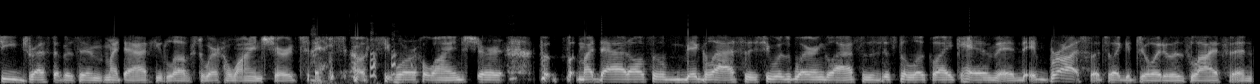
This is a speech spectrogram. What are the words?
she dressed up as him. My dad, he loves to wear Hawaiian shirts, and so she wore a Hawaiian shirt. But, but my dad also big glasses. She was wearing glasses just to look like him, and it brought such like a joy to his life. And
